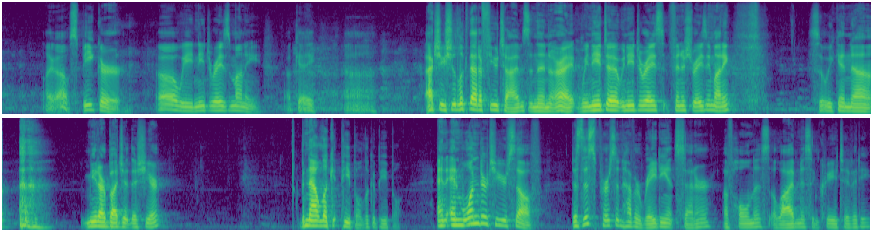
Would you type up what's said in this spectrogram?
like, oh, speaker. Oh, we need to raise money. Okay. Uh, actually, you should look at that a few times, and then, all right, we need to, we need to raise, finish raising money so we can uh, meet our budget this year. But now look at people, look at people. And, and wonder to yourself does this person have a radiant center of wholeness, aliveness, and creativity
